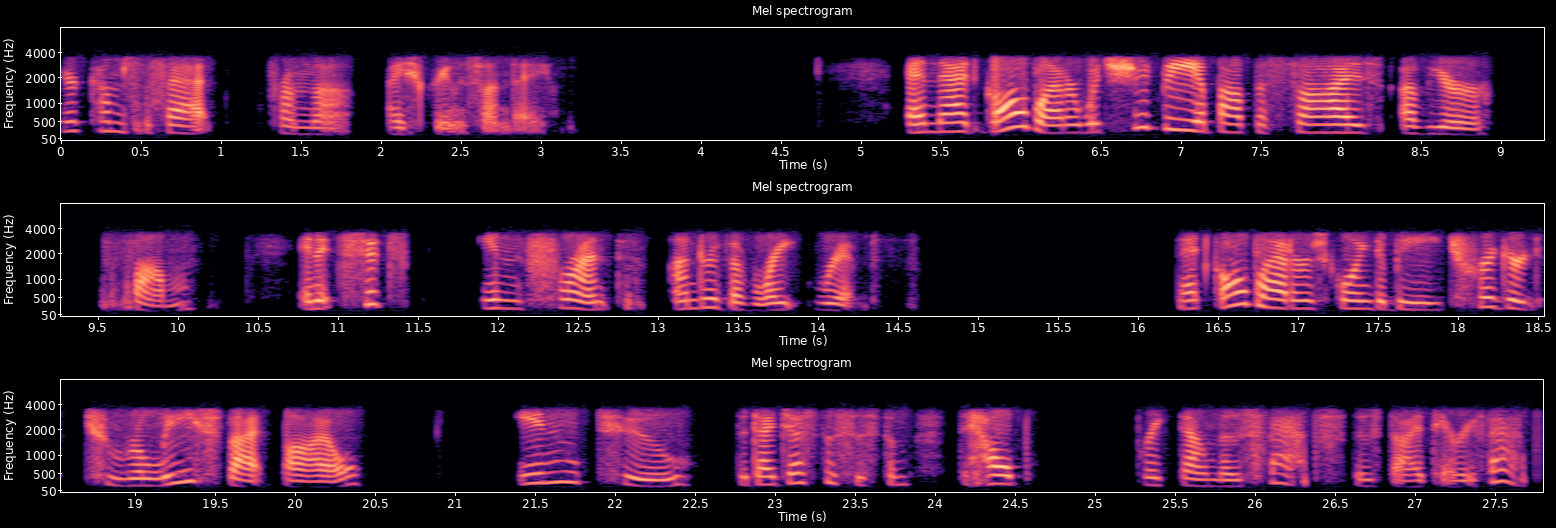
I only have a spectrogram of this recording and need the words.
Here comes the fat from the ice cream sundae. And that gallbladder, which should be about the size of your thumb, and it sits in front under the right ribs that gallbladder is going to be triggered to release that bile into the digestive system to help break down those fats, those dietary fats,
